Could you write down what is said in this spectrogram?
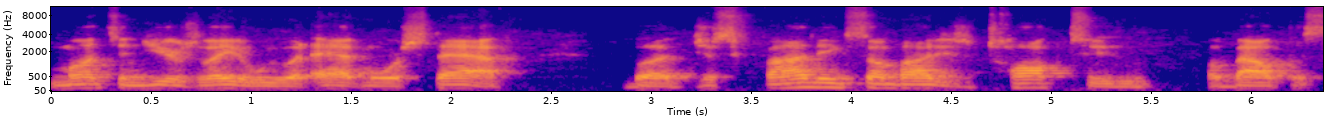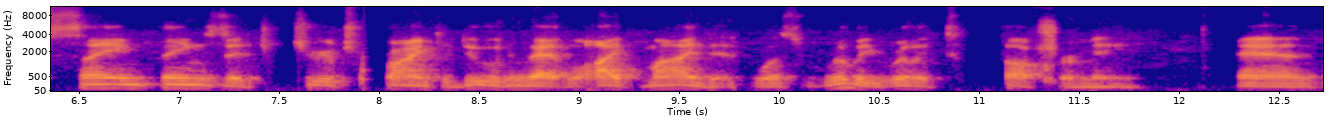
months and years later we would add more staff. But just finding somebody to talk to about the same things that you're trying to do and who had like-minded was really really tough for me. And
